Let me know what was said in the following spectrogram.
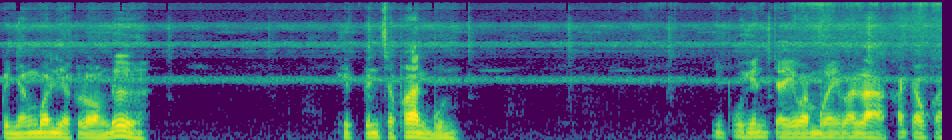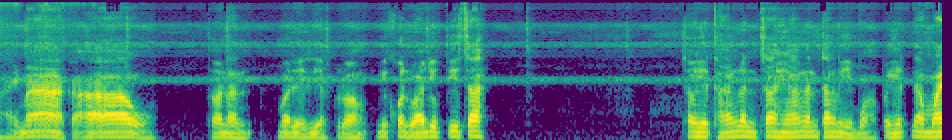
เป็นยังบ่เรียกร้องเด้อเฮ็ดเป็นสะพานบุญมีผู้เห็นใจว่าเมื่อยว่าลาเขาเจ้าก็ให้มากก็เอาเท่านั้นบ่ได้เรียกร้อง มีคนว่ายุติซะ เจ้าเฮ็ดหาเงินซะหาเงินทางนี้บ่ไปเฮ็ดแนวใหม่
